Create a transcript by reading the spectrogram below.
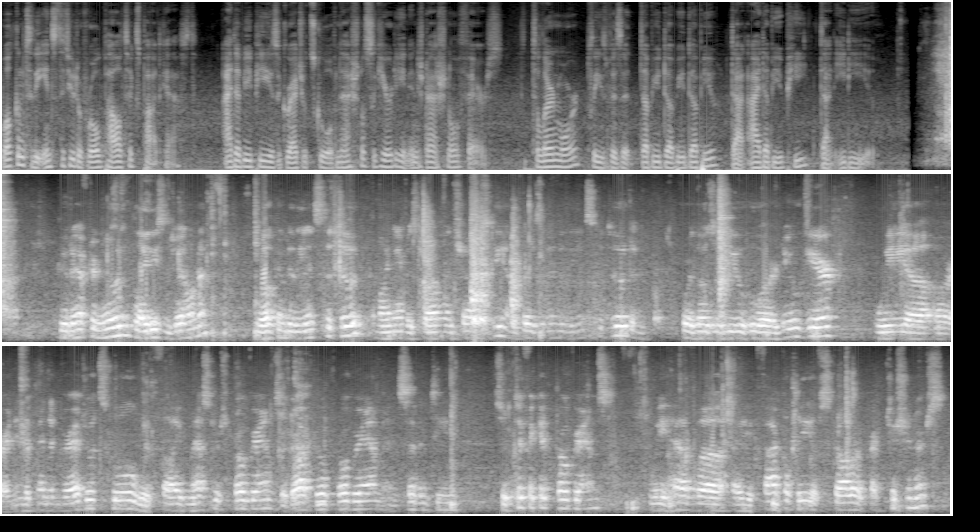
Welcome to the Institute of World Politics podcast. IWP is a graduate school of national security and international affairs. To learn more, please visit www.iwp.edu. Good afternoon, ladies and gentlemen. Welcome to the Institute. My name is John Lenczowski. I'm president of the Institute. And for those of you who are new here, we uh, are an independent graduate school with five master's programs, a doctoral program, and 17 certificate programs. We have uh, a faculty of scholar practitioners,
